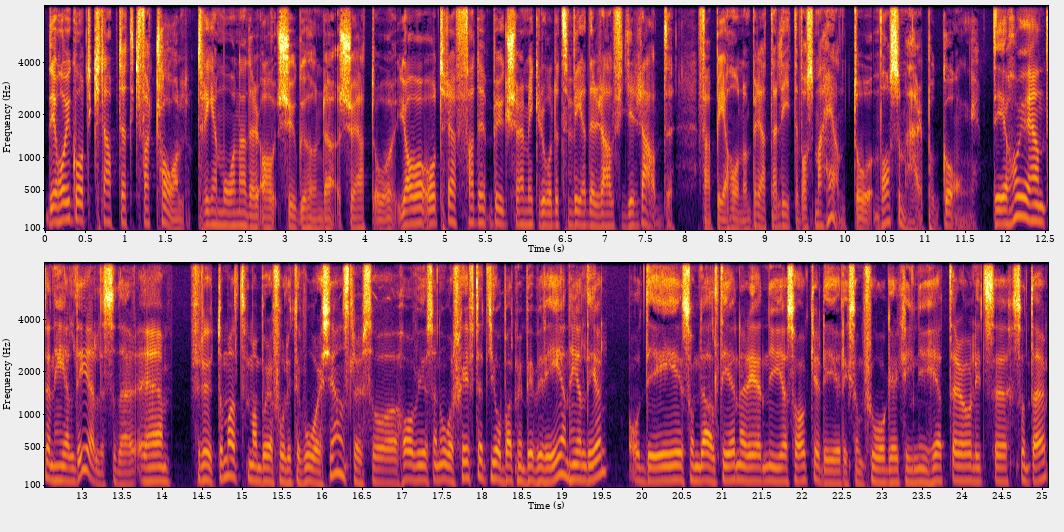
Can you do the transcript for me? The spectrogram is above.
Det har ju gått knappt ett kvartal, tre månader av 2021 och jag var och träffade Byggkeramikrådets VD Ralf Gerard för att be honom berätta lite vad som har hänt och vad som är på gång. Det har ju hänt en hel del. Sådär. Eh, förutom att man börjar få lite vårkänslor så har vi ju sedan årsskiftet jobbat med BBV en hel del. Och det är som det alltid är när det är nya saker. Det är liksom frågor kring nyheter och lite så- sånt där.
